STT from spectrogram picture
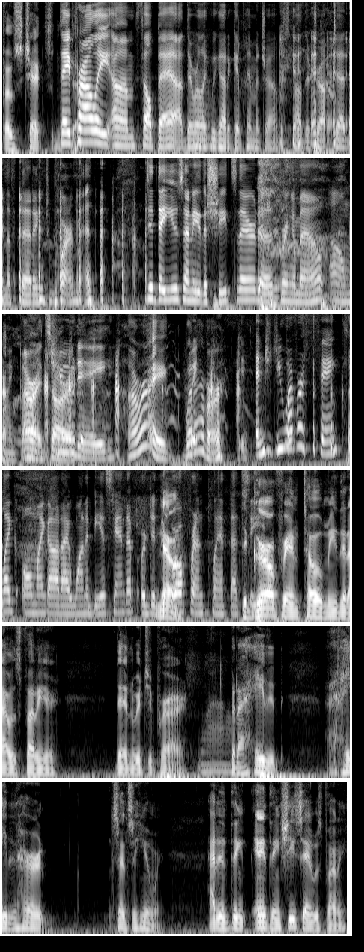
folks' checks. and They stuff. probably um, felt bad. They were like, "We got to give him a job." His father dropped dead in the bedding department. Did they use any of the sheets there to bring him out? Oh my god. All right, sorry. Judy. All right, whatever. and did you ever think like, oh my god, I want to be a stand-up, or did the No. girlfriend plant that The seed? girlfriend told me that I was funnier than Richard Pryor. Wow. But I hated, I hated her sense of humor. I didn't think anything she said was funny.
